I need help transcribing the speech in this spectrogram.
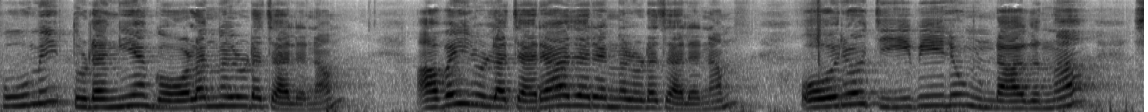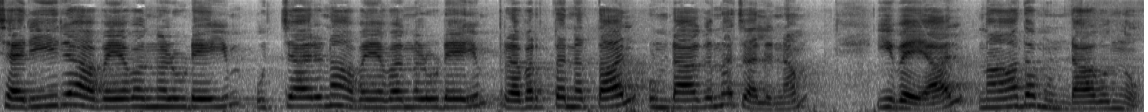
ഭൂമി തുടങ്ങിയ ഗോളങ്ങളുടെ ചലനം അവയിലുള്ള ചരാചരങ്ങളുടെ ചലനം ഓരോ ജീവിയിലും ഉണ്ടാകുന്ന ശരീര അവയവങ്ങളുടെയും ഉച്ചാരണ അവയവങ്ങളുടെയും പ്രവർത്തനത്താൽ ഉണ്ടാകുന്ന ചലനം. ഇവയാൽ നാദമുണ്ടാകുന്നു.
